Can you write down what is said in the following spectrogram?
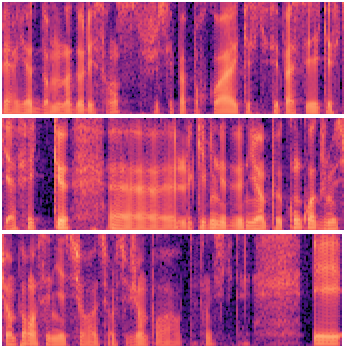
période dans mon adolescence, je sais pas pourquoi et qu'est-ce qui s'est passé et qu'est-ce qui a fait que euh, le Kevin est devenu un peu con, quoique je me suis un peu renseigné sur, sur le sujet, on pourra peut-être en discuter. Et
